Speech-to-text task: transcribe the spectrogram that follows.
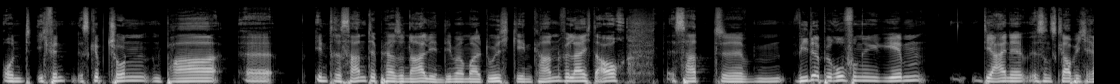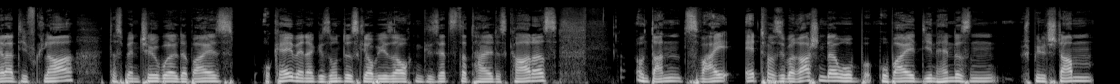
Und ich finde, es gibt schon ein paar äh, interessante Personalien, die man mal durchgehen kann vielleicht auch. Es hat äh, Wiederberufungen gegeben. Die eine ist uns, glaube ich, relativ klar, dass Ben Chilwell dabei ist. Okay, wenn er gesund ist, glaube ich, ist er auch ein gesetzter Teil des Kaders. Und dann zwei etwas überraschender, wo, wobei Dean Henderson spielt Stamm.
